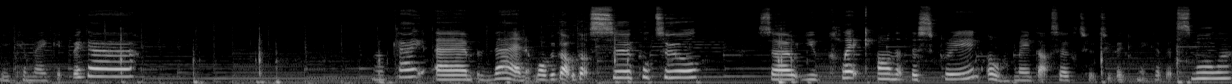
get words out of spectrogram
You can make it bigger. Okay, um, then what we've got, we've got circle tool. So you click on the screen. Oh, I've made that circle too, too big, make it a bit smaller.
